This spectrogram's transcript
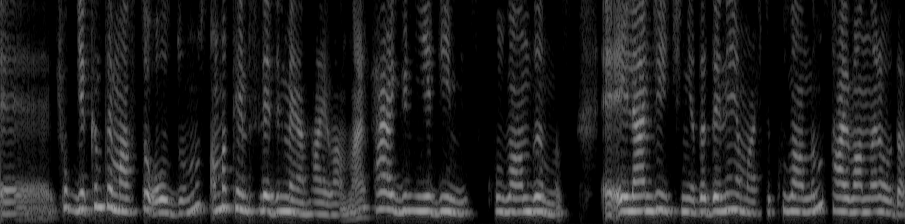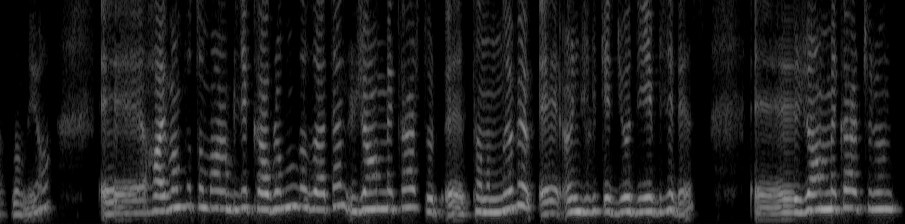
e, çok yakın temasta olduğumuz ama temsil edilmeyen hayvanlar. Her gün yediğimiz, kullandığımız, e, eğlence için ya da deney amaçlı kullandığımız hayvanlara odaklanıyor. E, hayvan fotomorbiliği kavramını da zaten Jean MacArthur e, tanımlıyor ve e, öncülük ediyor diyebiliriz. E, Jean MacArthur'un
